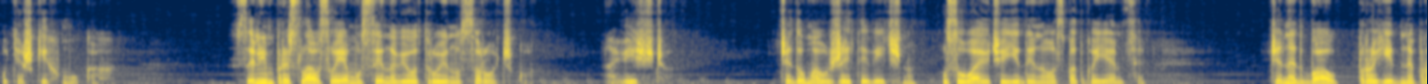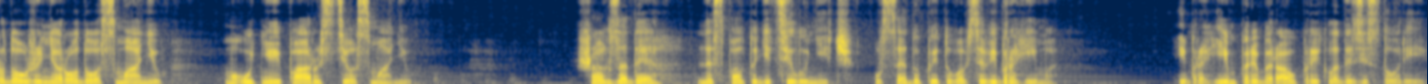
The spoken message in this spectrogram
у тяжких муках. Селім прислав своєму синові отруєну сорочку. Навіщо? Чи думав жити вічно, усуваючи єдиного спадкоємця? Чи не дбав про гідне продовження роду османів, могутньої парості османів? Шах Заде не спав тоді цілу ніч, усе допитувався в Ібрагіма. Ібрагім перебирав приклади з історії.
